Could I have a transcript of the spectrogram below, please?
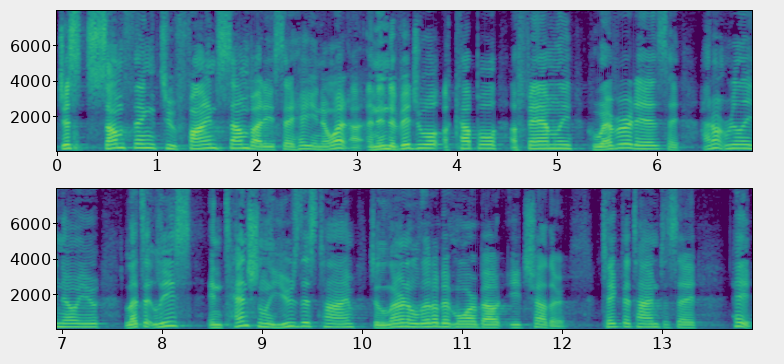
Just something to find somebody, say, hey, you know what? An individual, a couple, a family, whoever it is, say, I don't really know you. Let's at least intentionally use this time to learn a little bit more about each other. Take the time to say, hey,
